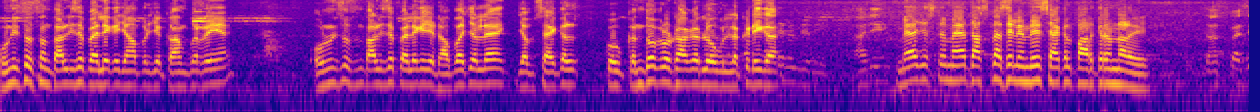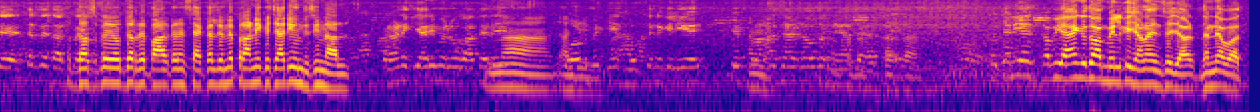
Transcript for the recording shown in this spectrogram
उन्नीस से पहले के जहाँ पर ये काम कर रहे हैं और उन्नीस से पहले के ये ढाबा चल रहा है जब साइकिल को कंधों पर उठाकर लोग लकड़ी का हाँ जी ਮੈਂ ਜਿਸ ਤੇ ਮੈਂ 10 ਪੈਸੇ ਲੈਂਦੇ ਸੀ ਸਾਈਕਲ ਪਾਰ ਕਰਨ ਵਾਲੇ दस पैसे इधर से दस 10 ਰੁਪਏ ਉਧਰ ਦੇ ਪਾਰ ਕਰਨ ਸਾਈਕਲ ਦਿੰਦੇ ਪੁਰਾਣੀ ਕਚਹਿਰੀ ਹੁੰਦੀ ਸੀ ਨਾਲ पुरानी क्यारी में लोग आते थे हाँ, हाँ कोर्ट जी। में केस भुगतने के लिए ये पुराना शहर था उधर नया शहर था तो चलिए कभी आएंगे तो आप मिल के जाना इनसे यार धन्यवाद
